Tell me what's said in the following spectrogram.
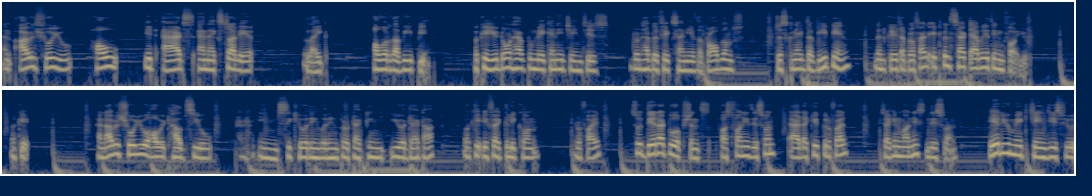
and I will show you how it adds an extra layer like over the VPN. Okay, you don't have to make any changes, you don't have to fix any of the problems. Just connect the VPN, then create a profile. It will set everything for you. Okay, and I will show you how it helps you in securing or in protecting your data. Okay, if I click on profile, so there are two options. First one is this one, add a quick profile. Second one is this one. Here you make changes, you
